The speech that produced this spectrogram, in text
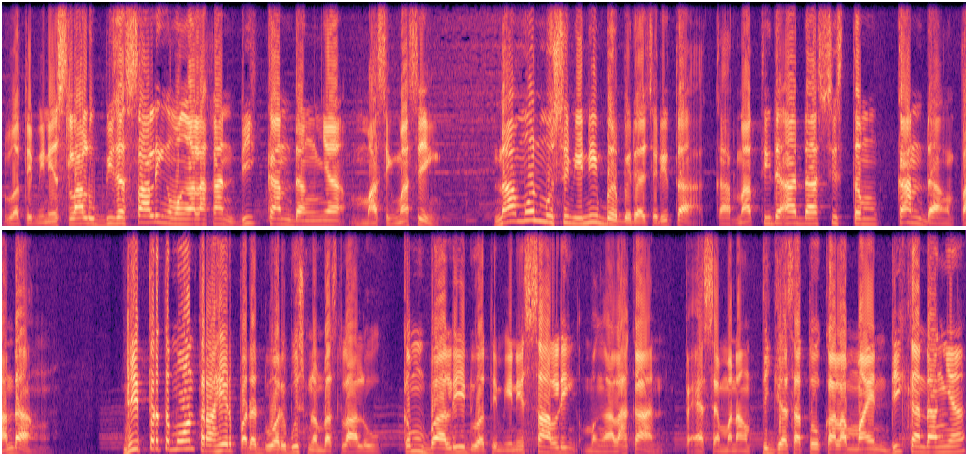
Dua tim ini selalu bisa saling mengalahkan di kandangnya masing-masing. Namun musim ini berbeda cerita karena tidak ada sistem kandang tandang. Di pertemuan terakhir pada 2019 lalu, kembali dua tim ini saling mengalahkan. PSM menang 3-1 kala main di kandangnya,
